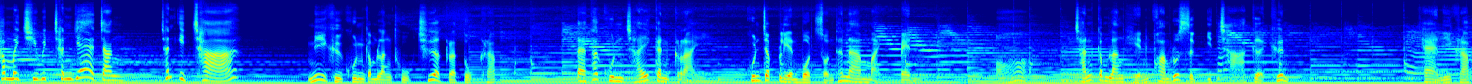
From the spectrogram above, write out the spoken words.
ทำไมชีวิตฉันแย่จัง ฉันอิจฉา นี่คือคุณกำลังถูกเชือกกระตุกครับ แต่ถ้าคุณใช้กันไกล คุณจะเปลี่ยนบทสนทนาใหม่เป็น อ๋อ ฉันกำลังเห็นความรู้สึกอิจฉาเกิดขึ้น แค่นี้ครับ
